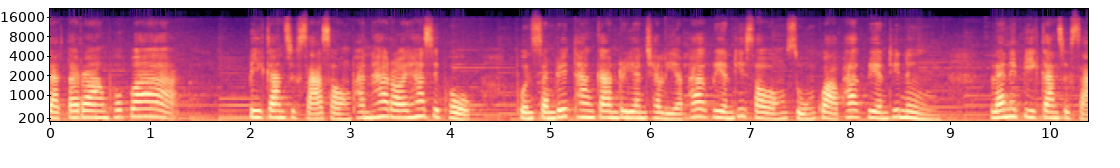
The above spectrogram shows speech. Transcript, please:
จากตารางพบว่า ปีการศึกษา 2556 ผลสำฤทธิ์ทางการเรียนเฉลี่ยภาคเรียนที่ 2 สูงกว่าภาคเรียนที่ 1 และในปีการศึกษา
